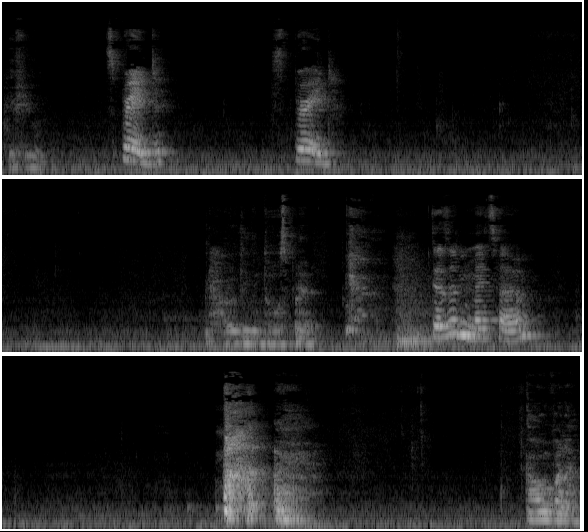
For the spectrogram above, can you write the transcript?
Perfume. Spread. Spread. How do you into spread? Doesn't matter. How banana?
